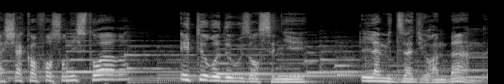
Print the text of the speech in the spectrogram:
À chaque enfant son histoire est heureux de vous enseigner la mitzvah du Rambam.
